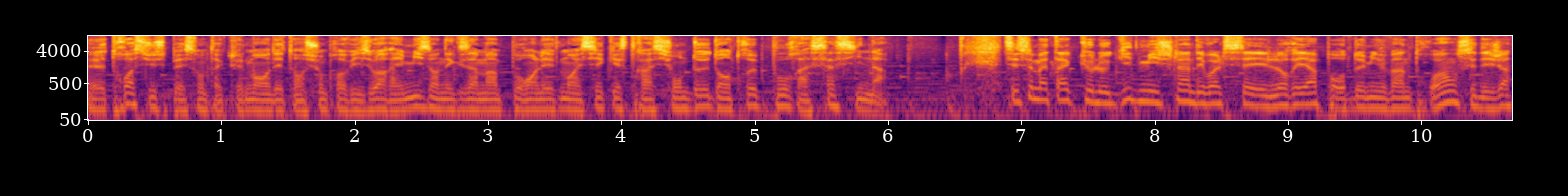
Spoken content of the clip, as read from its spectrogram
Euh, Trois suspects sont actuellement en détention provisoire et mis en examen pour enlèvement et séquestration. Deux d'entre eux pour assassinat. C'est ce matin que le guide Michelin dévoile ses lauréats pour 2023. On sait déjà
